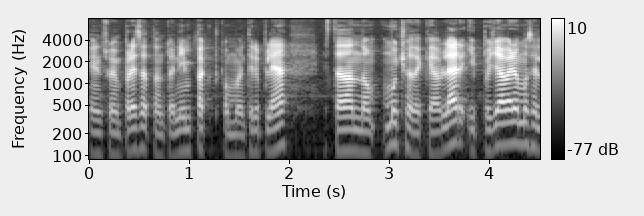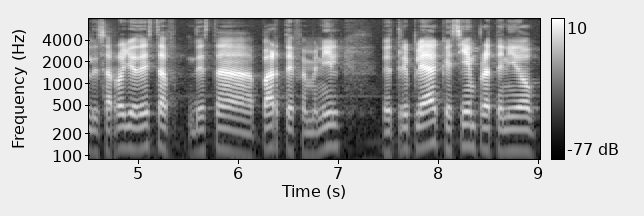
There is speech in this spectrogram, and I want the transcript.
en su empresa, tanto en Impact como en AAA. Está dando mucho de qué hablar y pues ya veremos el desarrollo de esta, de esta parte femenil de AAA que siempre ha tenido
